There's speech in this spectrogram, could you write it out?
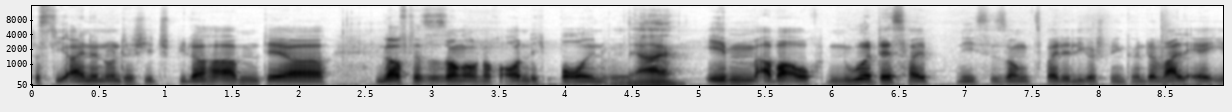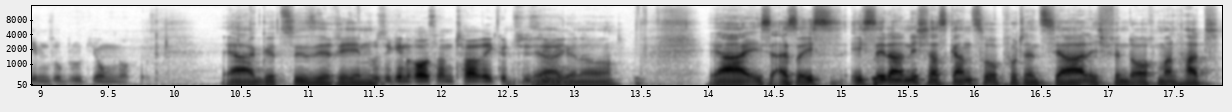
dass die einen Unterschiedsspieler haben, der im Laufe der Saison auch noch ordentlich ballen will. Ja. Eben aber auch nur deshalb nächste Saison zweite Liga spielen könnte, weil er eben so blutjung noch ist. Ja, Götze-Serien. Grüße gehen raus an Tarek Götze-Serien. Ja, genau. Ja, ich, also ich, ich sehe da nicht das ganz hohe Potenzial. Ich finde auch, man hat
